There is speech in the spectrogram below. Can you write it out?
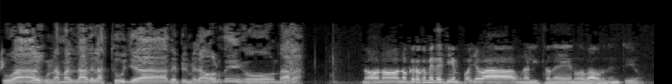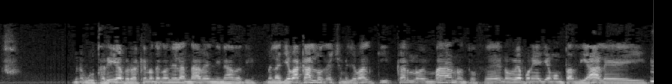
¿tú has alguna maldad de las tuyas de primera orden o nada? No, no, no creo que me dé tiempo llevar una lista de nueva orden, tío. Me gustaría, pero es que no tengo ni las naves ni nada, tío. Me las lleva Carlos, de hecho, me lleva el kit Carlos en mano, entonces no me voy a poner allí a montar diales y...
